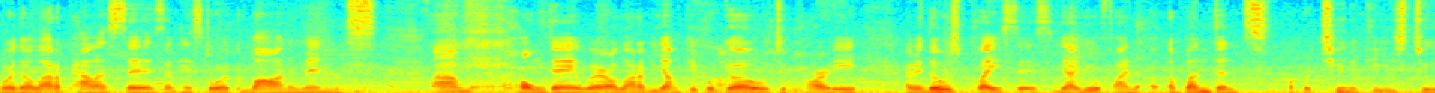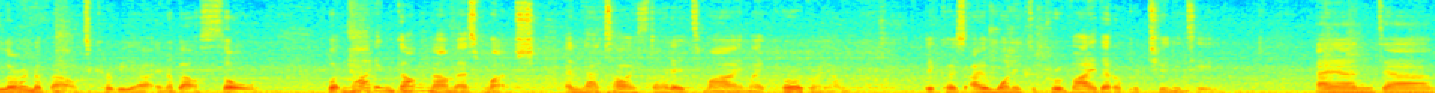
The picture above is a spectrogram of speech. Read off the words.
where there are a lot of palaces and historic monuments. Um, Hongdae, where a lot of young people go to party. I mean, those places, yeah, you will find abundant opportunities to learn about Korea and about Seoul, but not in Gangnam as much. And that's how I started my, my program because I wanted to provide that opportunity. And, um,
